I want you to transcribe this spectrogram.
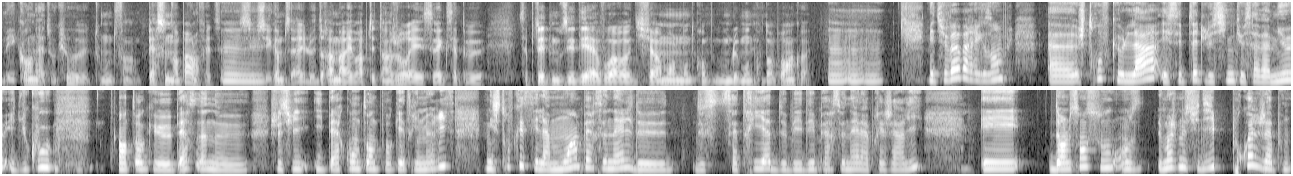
Mais quand on est à Tokyo, euh, tout le monde, enfin, personne n'en parle en fait. Mhm. C'est- comme ça. Le drame arrivera peut-être un jour, et c'est vrai que ça peut, ça peut être nous aider à voir euh, différemment le monde, com- le monde contemporain, quoi. Mm, mm, mm. Mais tu vois, par exemple, euh, je trouve que là, et c'est peut-être le signe que ça va mieux, et du coup, en tant que personne, euh, je suis hyper contente pour Catherine Meurice, mais je trouve que c'est la moins personnelle de, de sa triade de BD personnelle après Charlie. Et dans le sens où, on moi, je me suis dit, pourquoi le Japon?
